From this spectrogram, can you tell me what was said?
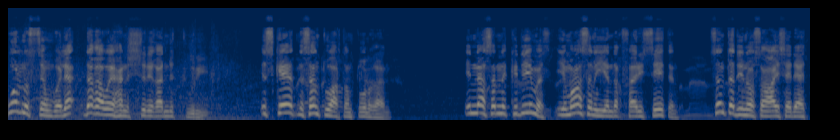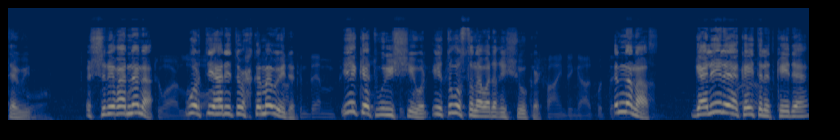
ورنسن ولا دغا ويهن الشريغان التوري إسكيت نسان توارتن طولغان. إنا سن كديمس إماسن يندق فارسيتن. سنت دينوسا عيسى داتاوين. الشريغان ننا ورتي هادي توحكم ويدن إيكت وري الشيول إيتوسطنا ودغي الشوكل إن ناس قاليلا يا كيتلت كيدا?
